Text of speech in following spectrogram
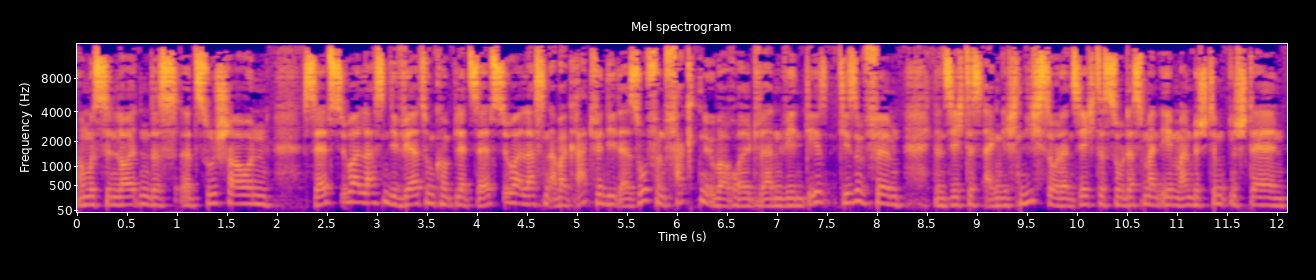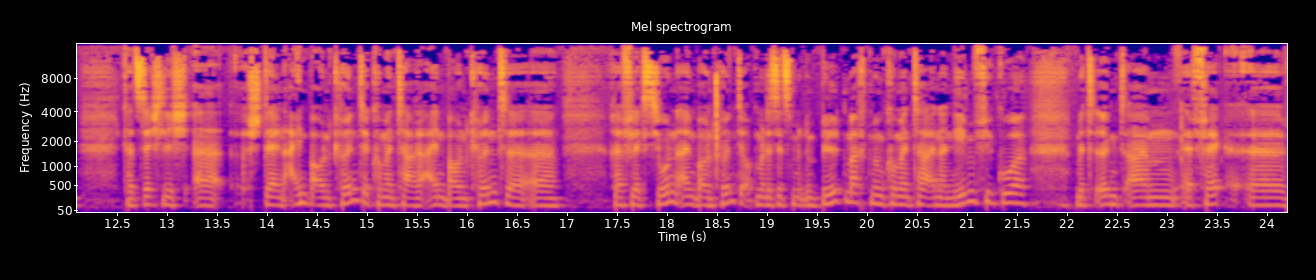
man muss den Leuten das äh, Zuschauen selbst überlassen, die Wertung komplett selbst überlassen. Aber gerade wenn die da so von Fakten überrollt werden wie in dies, diesem Film, dann sehe ich das eigentlich nicht so. Dann sehe ich das so, dass man eben an bestimmten Stellen tatsächlich äh, Stellen einbauen könnte, Kommentare einbauen könnte. Äh, Reflexionen einbauen könnte, ob man das jetzt mit einem Bild macht, mit einem Kommentar einer Nebenfigur, mit irgendeinem Effekt, äh, äh,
